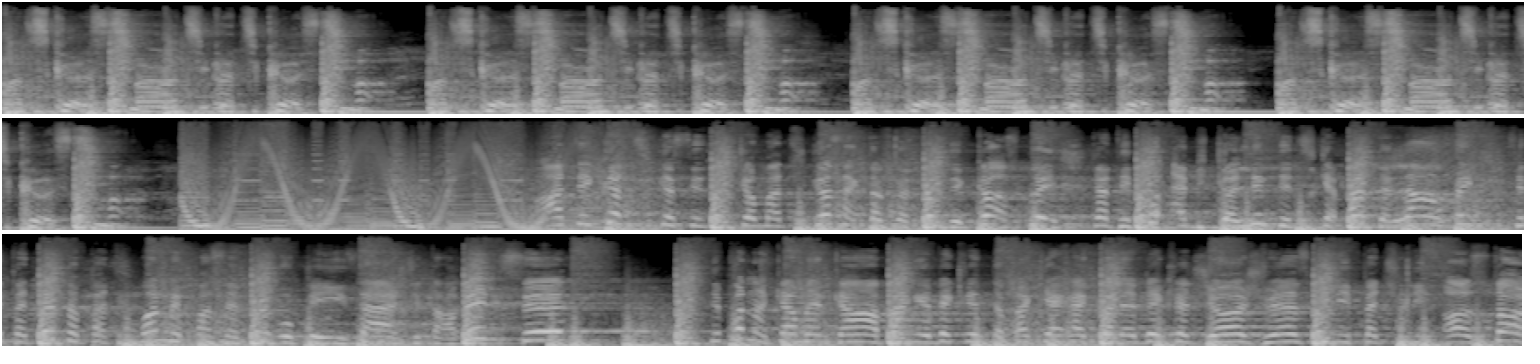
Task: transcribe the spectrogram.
Anticosti, anticoticosti, anticosti, anticoticosti, anticosti, anticoticosti, anticosti, anticoticosti. Ah, t'es cotique, c'est dit comment tu gosses avec ton costume de cosplay. Quand t'es pas abicoline, t'es-tu capable de l'enlever? C'est peut-être un patrimoine, mais pense un peu au paysage. T'es en ville sud. T'es pas dans le même campagne avec les tabacs caracol, avec le Josh US, puis les patchouli All-Stars.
